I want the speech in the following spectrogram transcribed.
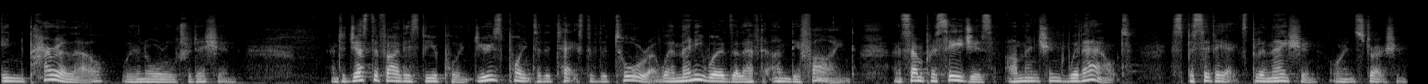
in parallel with an oral tradition. And to justify this viewpoint, Jews point to the text of the Torah, where many words are left undefined, and some procedures are mentioned without specific explanation or instruction.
